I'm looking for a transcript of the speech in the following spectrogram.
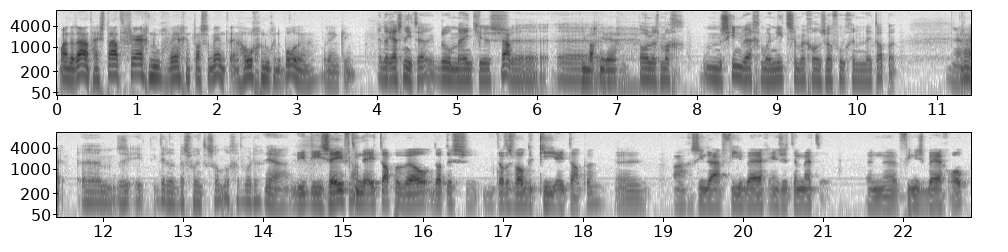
Maar inderdaad, hij staat ver genoeg weg in het klassement en hoog genoeg in de bollenranking. En de rest niet, hè? Ik bedoel, Mijntjes... Ja, die mag niet weg. Polis mag misschien weg, maar niet zeg maar, gewoon zo vroeg in een etappe. Ja. Um, dus ik, ik, denk dat het best wel interessant nog gaat worden. Ja, die, die 17e etappe wel, dat is, dat is wel de key etappe. Uh, aangezien daar vier bergen in zitten met een uh, finishberg op,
